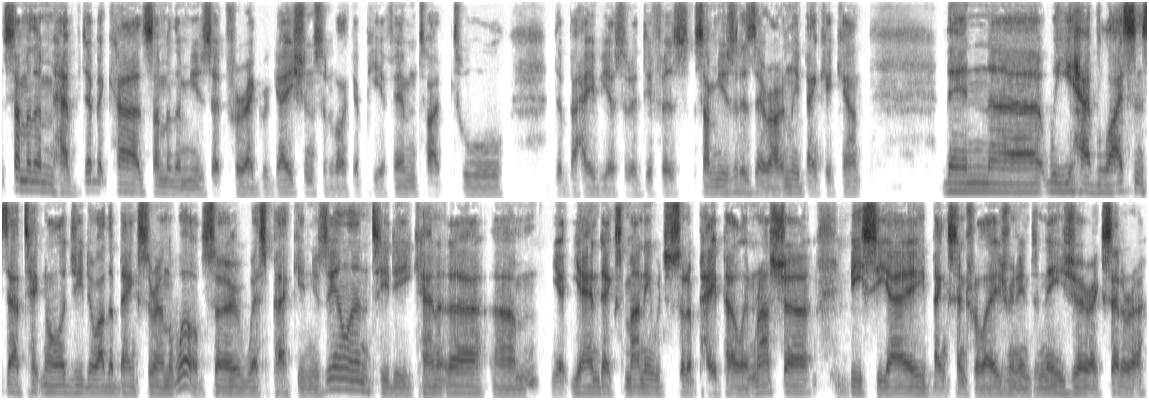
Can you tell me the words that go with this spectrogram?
Some of them have debit cards. Some of them use it for aggregation, sort of like a PFM type tool. The behavior sort of differs. Some use it as their only bank account then uh, we have licensed our technology to other banks around the world. So Westpac in New Zealand, TD Canada, um, Yandex Money, which is sort of PayPal in Russia, BCA, Bank Central Asia in Indonesia, etc.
